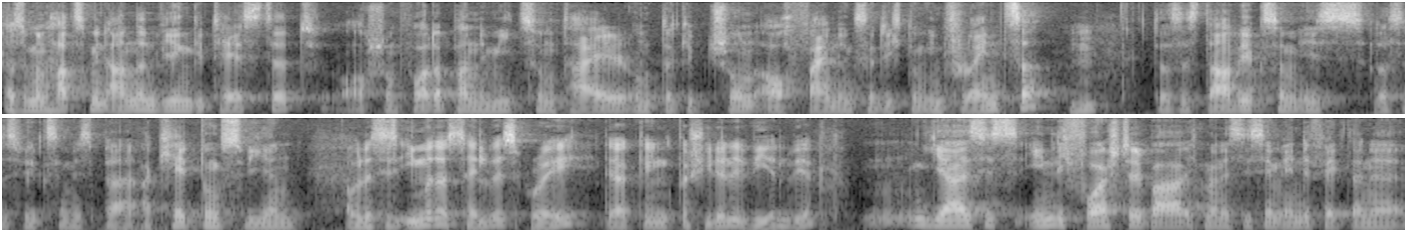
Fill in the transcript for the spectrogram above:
Also man hat es mit anderen Viren getestet, auch schon vor der Pandemie zum Teil und da gibt es schon auch Findings in Richtung Influenza. Mhm dass es da wirksam ist, dass es wirksam ist bei Erkältungsviren. Aber das ist immer dasselbe Spray, der gegen verschiedene Viren wirkt? Ja, es ist ähnlich vorstellbar. Ich meine, es ist ja im Endeffekt eine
